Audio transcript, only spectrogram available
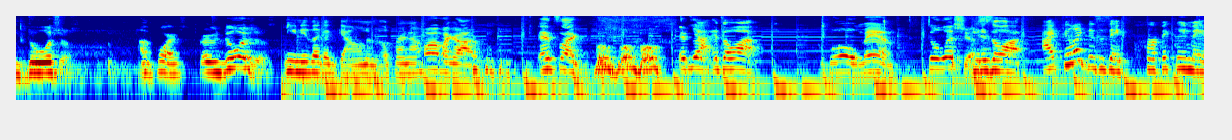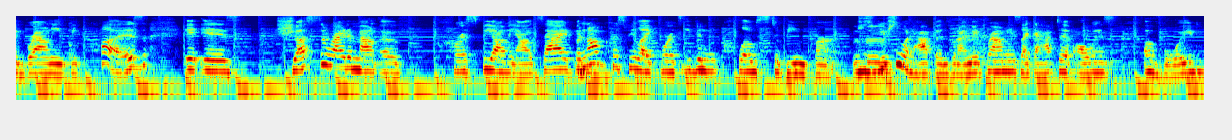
Delicious. Of course. It's delicious. You need like a gallon of milk right now. Oh my god. it's like boom, boom, boom. It's Yeah, it's a lot. whoa, man. Delicious. It is a lot. I feel like this is a perfectly made brownie because it is just the right amount of crispy on the outside, but not crispy like where it's even close to being burnt. Which is Mhm. usually what happens when I make brownies. Like I have to always avoid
